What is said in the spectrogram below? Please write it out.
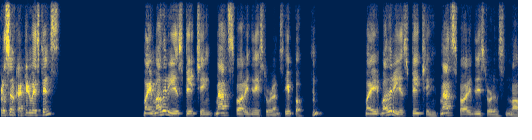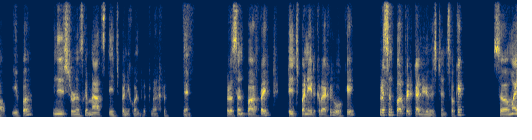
present continuous tense my mother is teaching maths for engineering students இப்போ my mother is teaching maths for engineering students now இப்போ இன்ஜினியரிங் ஸ்டூடெண்ட்ஸ்க்கு மேத்ஸ் டீச் பண்ணி கொண்டிருக்கிறார்கள். தென் ப்ரெசன்ட் பர்ஃபெக்ட் டீச் பண்ணியிருக்கிறார்கள் okay present perfect continuous tense okay so my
